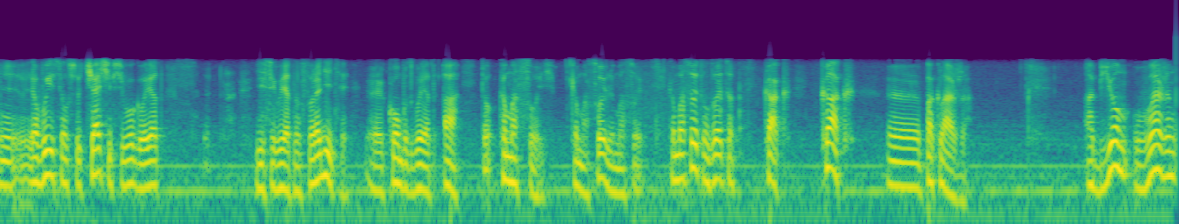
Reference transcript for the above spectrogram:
Э, я выяснил, что чаще всего говорят, если говорят на сфарадите, э, комбус говорят «а», то камасой Камасой или масой. Камасой это называется как? Как э, поклажа. Объем важен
